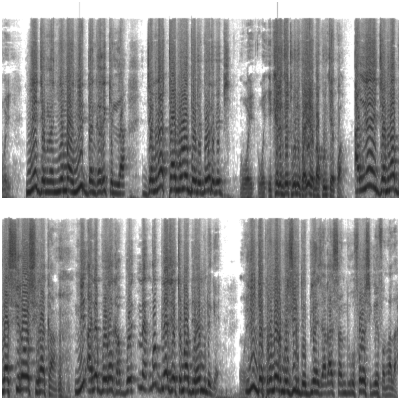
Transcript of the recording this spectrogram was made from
oui. N'i ye jamana ɲɛmaa ye ni dankari kɛlɛ la jamana taabolo dɔ de bɛ o de bɛ bi oui oui. I kelen tɛ tuguni quoi i yɛrɛbakun tɛ quoi ale ye jamana bila sira o sira kan ni ale bɔra ka bɔ mais n ko Blaise ye Thomas bi a ye mun de kɛ l'une des premières mesures de Blaise a ka san duuru fɔlɔ sigilen fanga la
